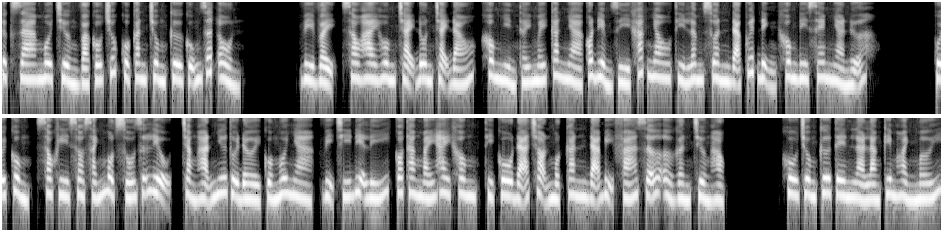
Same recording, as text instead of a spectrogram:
Thực ra môi trường và cấu trúc của căn chung cư cũng rất ổn. Vì vậy, sau hai hôm chạy đôn chạy đáo, không nhìn thấy mấy căn nhà có điểm gì khác nhau thì Lâm Xuân đã quyết định không đi xem nhà nữa. Cuối cùng, sau khi so sánh một số dữ liệu, chẳng hạn như tuổi đời của ngôi nhà, vị trí địa lý, có thang máy hay không, thì cô đã chọn một căn đã bị phá rỡ ở gần trường học. Khu chung cư tên là làng Kim Hoành mới,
